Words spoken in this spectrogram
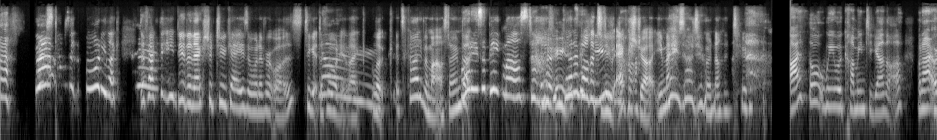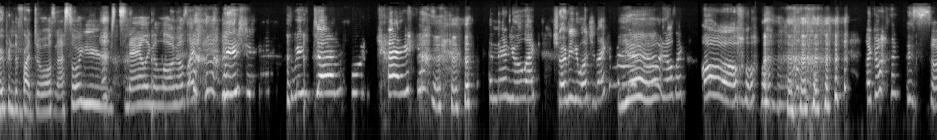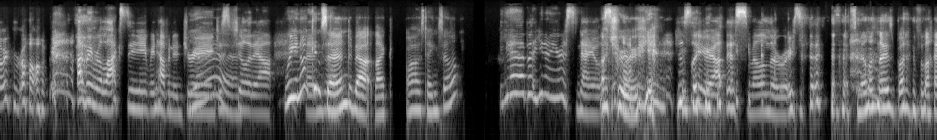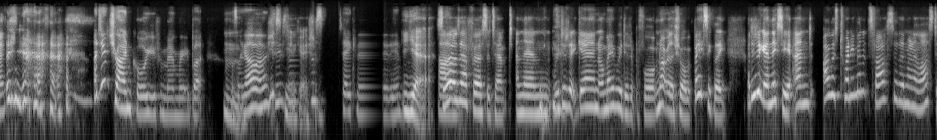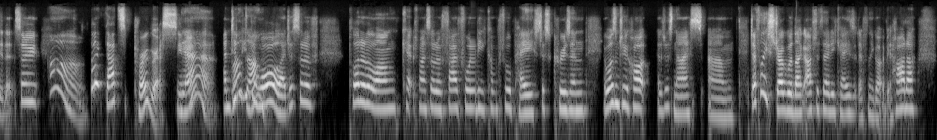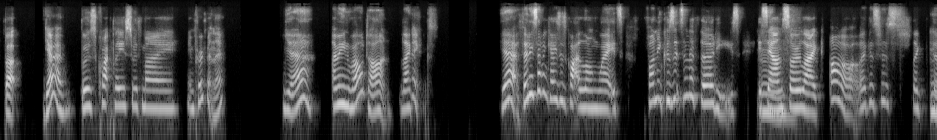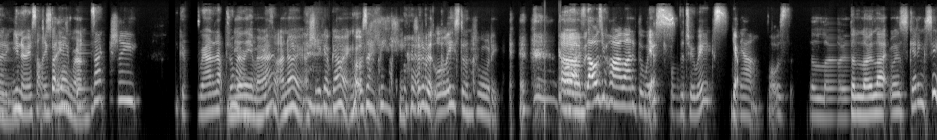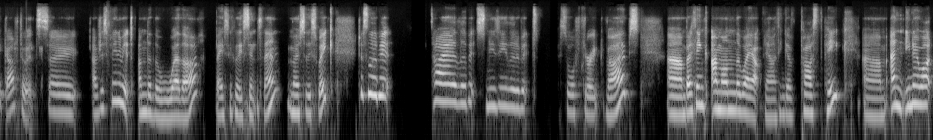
who stops at 40 like the fact that you did an extra 2ks or whatever it was to get to 40 like look it's kind of a milestone but is a big milestone? if you're gonna It's bother to do extra, you may as well do another two. I thought we were coming together when I opened the front doors and I saw you snailing along. I was like, here she is. We've done 40K. And then you were like, show me your watch. you watching like Yeah. And I was like, oh, I got this so wrong. I've been relaxing, I've been having a drink, Yeah. just it out. Were you not And, uh, concerned about like why I was taking so long? Yeah, but you know, you're a snail. Oh, so, true. like, Yeah. Just so you're out there smelling the roses. Smelling those butterflies. yeah. I did try and call you from memory, but I was Hmm. like, oh, well, she's Miscommunication. just taking it in. Yeah. So that was Um, our first attempt. And then we did it again, or maybe we did it before. I'm not really sure. But basically, I did it again this year and I was 20 minutes faster than when I last did it. So I feel Oh, like that's progress, you know? yeah. and didn't hit done. the wall. I just sort of plodded along, kept my sort of 540 comfortable pace, just cruising. It wasn't too hot. It was just nice. Um, definitely struggled. Like after 30 Ks, it definitely got a bit harder. But yeah, I was quite pleased with my improvement there. Yeah. I mean, well done. Like, Thanks. Yeah, 37 Ks is quite a long way. It's funny because it's in the 30s. It sounds Mm. so like, oh, like it's just like 30, Mm. you know, something. Just But it's, run. it's actually, you could round it up to Nearly a marathon. marathon. I know. I should have kept going. What was I thinking? Should have at least done 40. Right? Alright, um, so that was your highlight of the week, yes. of the two weeks. Yeah. Now, what was the low? the low light was getting sick afterwards. So I've just been a bit under the weather basically since then, most of this week. Just a little bit tired, a little bit snoozy, a little bit sore throat vibes. Um, but I think I'm on the way up now. I think I've passed the peak. Um, and you know what?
